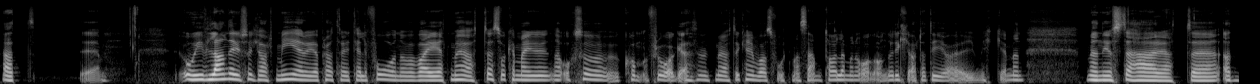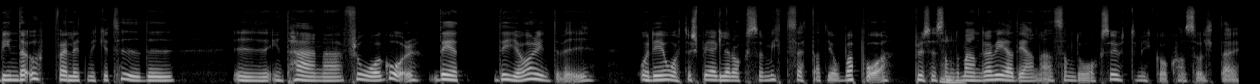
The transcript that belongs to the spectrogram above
Att eh, och ibland är det såklart mer och jag pratar i telefon och vad är ett möte? Så kan man ju också fråga. Ett möte kan ju vara så fort man samtalar med någon och det är klart att det gör jag ju mycket. Men, men just det här att, eh, att binda upp väldigt mycket tid i, i interna frågor, det, det gör inte vi. Och det återspeglar också mitt sätt att jobba på, precis som mm. de andra vdarna som då också är ute mycket och konsultar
